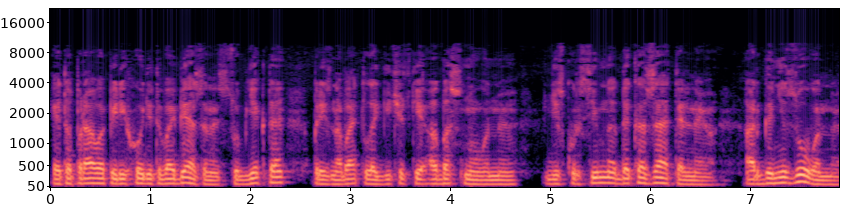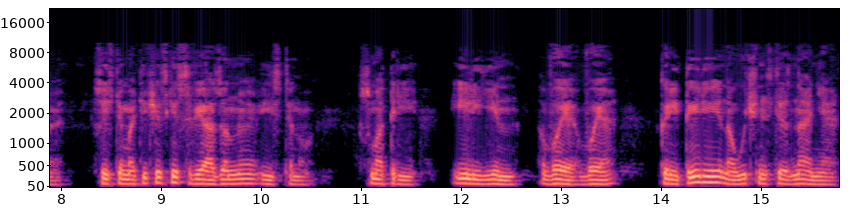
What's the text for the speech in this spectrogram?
это право переходит в обязанность субъекта признавать логически обоснованную, дискурсивно-доказательную, организованную, систематически связанную истину. Смотри, Ильин, В.В., Критерии научности знания.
